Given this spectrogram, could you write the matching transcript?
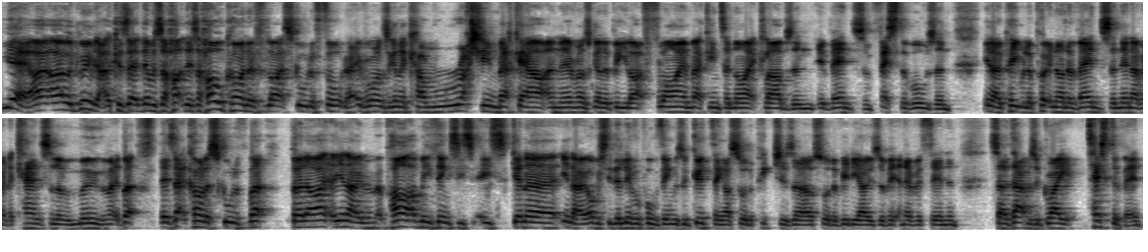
Yeah, I, I would agree with that because there was a there's a whole kind of like school of thought that everyone's going to come rushing back out and everyone's going to be like flying back into nightclubs and events and festivals and you know people are putting on events and then having to cancel them and move them. But there's that kind of school of but but I you know part of me thinks he's he's gonna you know obviously the Liverpool thing was a good thing. I saw the pictures, I saw the videos of it and everything, and so that was a great test event.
